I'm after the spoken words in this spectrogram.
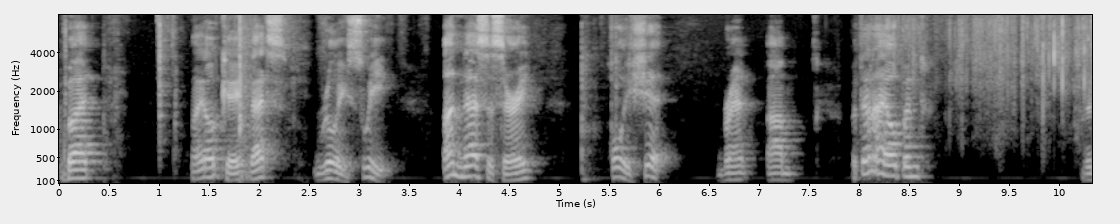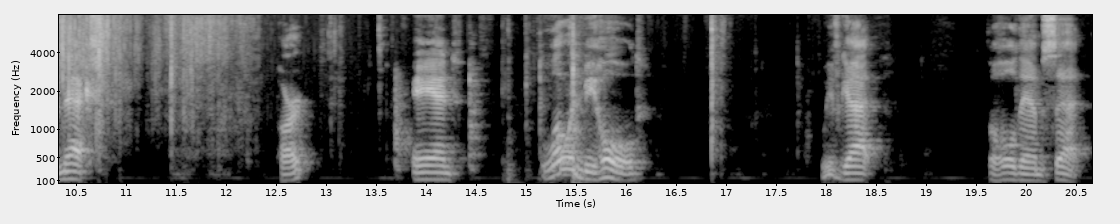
But like, okay, that's really sweet. Unnecessary. Holy shit, Brent. Um, but then I opened the next part, and lo and behold, we've got the whole damn set.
